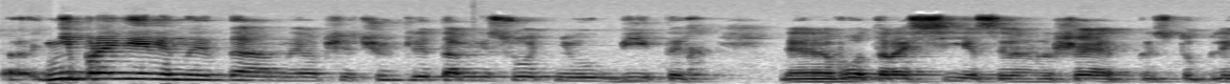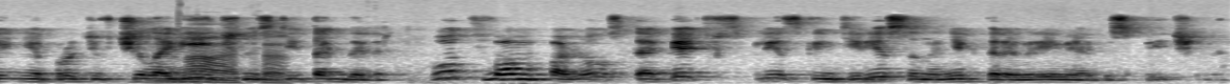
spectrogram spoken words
э, непроверенные данные, вообще чуть ли там не сотни убитых. Э, вот Россия совершает преступления против человечности а, и так далее. Вот вам, пожалуйста, опять всплеск интереса на некоторое время обеспечено.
